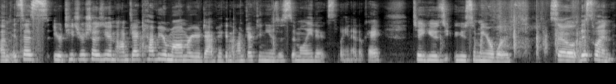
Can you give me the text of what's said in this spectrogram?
Um, it says your teacher shows you an object. Have your mom or your dad pick an object and use a simile to explain it, okay? To use use some of your words. So this one,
